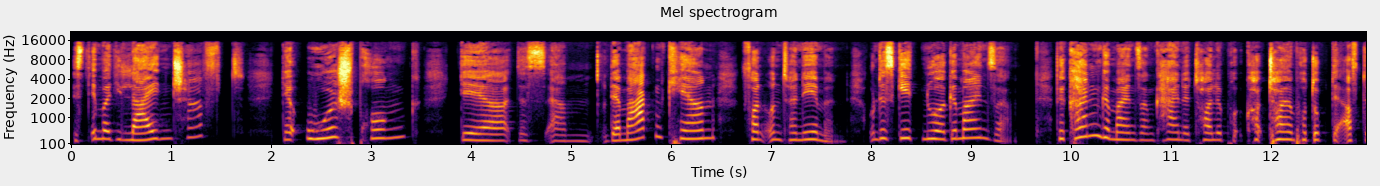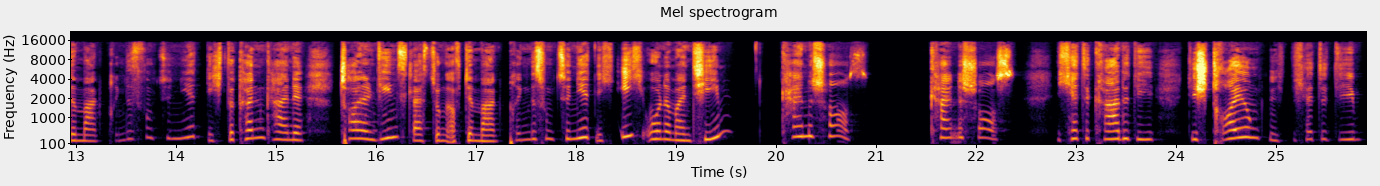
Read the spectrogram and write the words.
ist immer die Leidenschaft, der Ursprung, der, des, ähm, der Markenkern von Unternehmen. Und es geht nur gemeinsam. Wir können gemeinsam keine tolle, tollen Produkte auf den Markt bringen. Das funktioniert nicht. Wir können keine tollen Dienstleistungen auf den Markt bringen. Das funktioniert nicht. Ich ohne mein Team, keine Chance. Keine Chance. Ich hätte gerade die, die Streuung nicht. Ich hätte die,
